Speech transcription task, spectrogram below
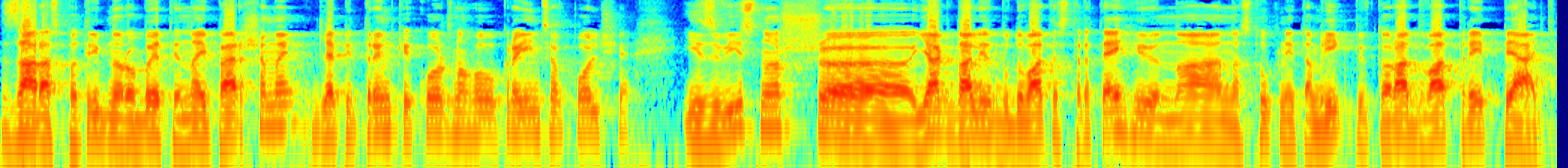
зараз потрібно робити найпершими для підтримки кожного українця в Польщі. І, звісно ж, е, як далі будувати стратегію на наступний там рік, півтора, два, три, п'ять.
